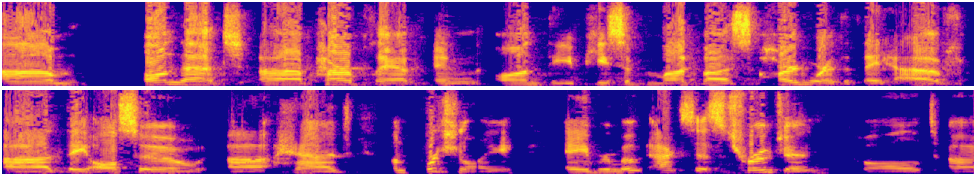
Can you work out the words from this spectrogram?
um, on that uh, power plant and on the piece of Modbus hardware that they have, uh, they also uh, had, unfortunately, a remote access Trojan called uh,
